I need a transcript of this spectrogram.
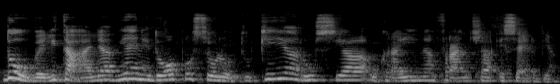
dove l'Italia viene dopo solo Turchia, Russia, Ucraina, Francia e Serbia.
